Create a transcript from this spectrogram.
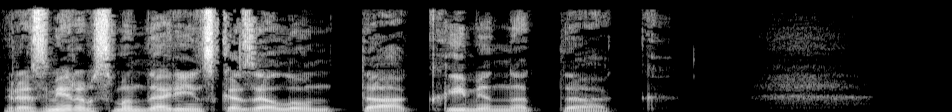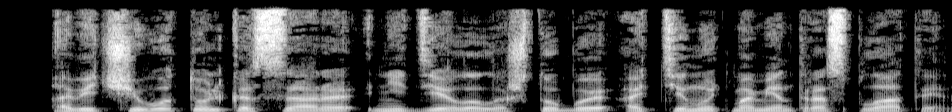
«Размером с мандарин», — сказал он, — «так, именно так». А ведь чего только Сара не делала, чтобы оттянуть момент расплаты,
